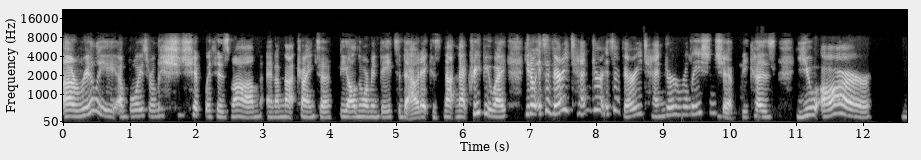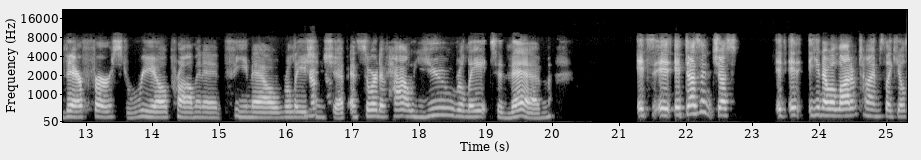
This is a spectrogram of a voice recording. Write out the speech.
uh, really a boy's relationship with his mom, and I'm not trying to be all Norman Bates about it because not in that creepy way. You know, it's a very tender, it's a very tender relationship because you are their first real prominent female relationship yep. and sort of how you relate to them it's it, it doesn't just it, it you know a lot of times like you'll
